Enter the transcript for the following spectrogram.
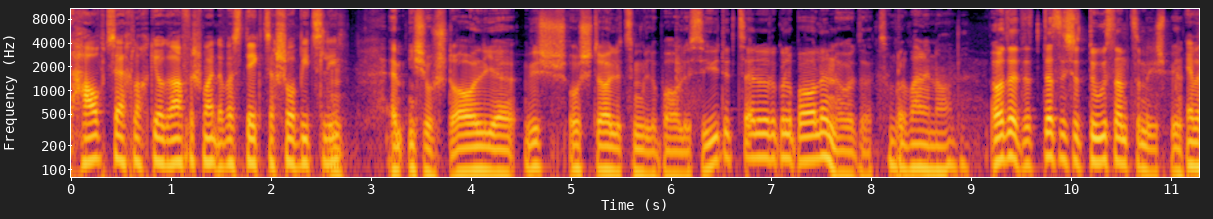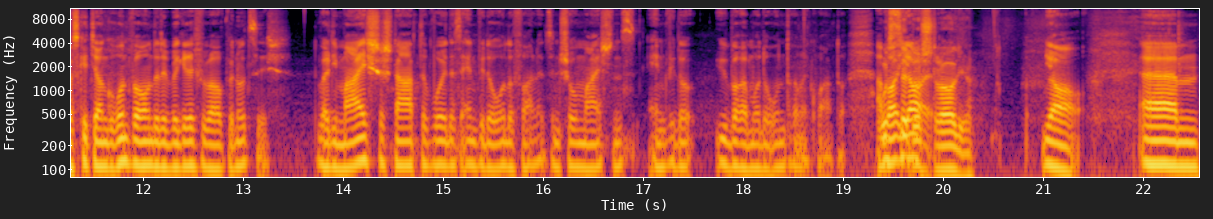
hauptsächlich geografisch gemeint, aber es deckt sich schon ein bisschen. Hm. Ähm, ist Australien, wie ist Australien zum globalen Süden zählen oder globalen Norden? Zum globalen Norden. Oder? Das, das ist ja die Ausnahme zum Beispiel. Ja, aber es gibt ja einen Grund, warum du den Begriff überhaupt benutzt. Weil die meisten Staaten, wo das entweder oder fallen, sind schon meistens entweder über dem oder unter dem Äquator. Aber Ausser ja, Australien. Ja. Ähm,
